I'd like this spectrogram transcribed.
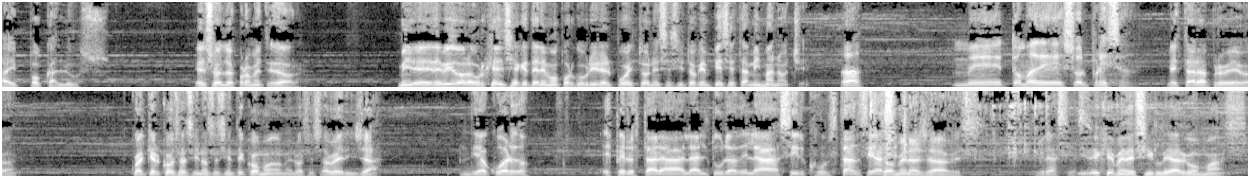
Hay poca luz. El sueldo es prometedor. Mire, debido a la urgencia que tenemos por cubrir el puesto, necesito que empiece esta misma noche. Ah, me toma de sorpresa. Estará a prueba. Cualquier cosa, si no se siente cómodo, me lo hace saber y ya. De acuerdo. Espero estar a la altura de las circunstancias. Tome las llaves. Gracias. Y déjeme decirle algo más.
